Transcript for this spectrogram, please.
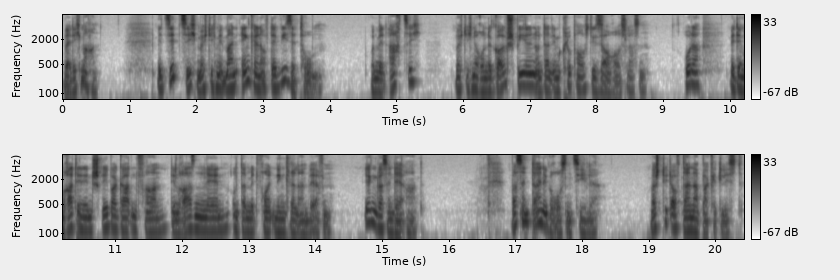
Werde ich machen. Mit 70 möchte ich mit meinen Enkeln auf der Wiese toben. Und mit 80 möchte ich eine Runde Golf spielen und dann im Clubhaus die Sau rauslassen. Oder mit dem Rad in den Schrebergarten fahren, den Rasen mähen und dann mit Freunden den Grill anwerfen. Irgendwas in der Art. Was sind deine großen Ziele? Was steht auf deiner Bucketlist?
